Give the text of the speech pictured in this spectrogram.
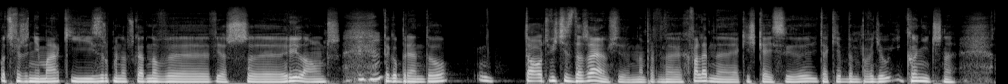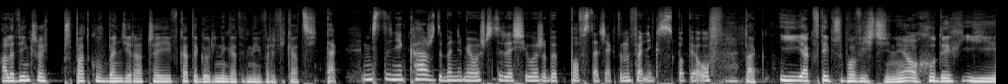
odświeżenie marki i zróbmy na przykład nowy, wiesz, relaunch mhm. tego brandu to oczywiście zdarzają się naprawdę chwalebne jakieś case'y i takie, bym powiedział, ikoniczne, ale większość przypadków będzie raczej w kategorii negatywnej weryfikacji. Tak. Niestety nie każdy będzie miał jeszcze tyle siły, żeby powstać jak ten Feniks z popiołów. Tak. I jak w tej przypowieści, nie? O chudych i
